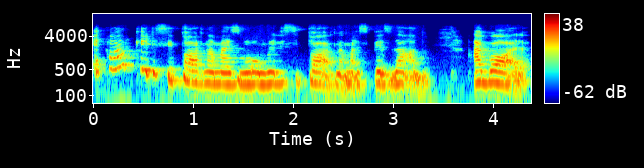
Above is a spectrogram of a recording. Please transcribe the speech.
é claro que ele se torna mais longo, ele se torna mais pesado. Agora,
